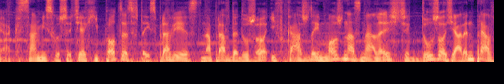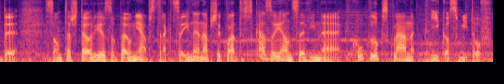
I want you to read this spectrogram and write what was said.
Jak sami słyszycie, hipotez w tej sprawie jest naprawdę dużo i w każdej można znaleźć dużo ziaren prawdy. Są też teorie zupełnie abstrakcyjne, na przykład wskazujące winę Ku Klux Klan i kosmitów.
